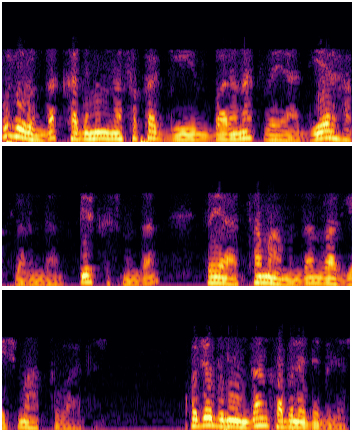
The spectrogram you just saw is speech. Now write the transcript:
Bu durumda kadının nafaka, giyim, barınak veya diğer haklarından bir kısmından veya tamamından vazgeçme hakkı vardır. Koca bunu ondan kabul edebilir.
